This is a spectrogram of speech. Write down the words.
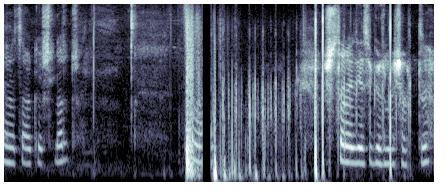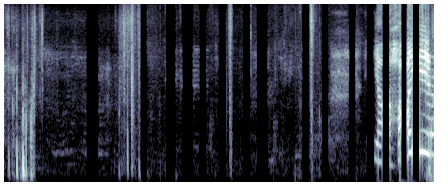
Evet arkadaşlar. Evet. Şu star hediyesi gözüme çarptı. Ya hayır.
